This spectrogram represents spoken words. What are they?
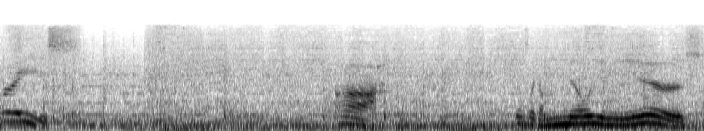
race? Ah. Feels like a million years.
